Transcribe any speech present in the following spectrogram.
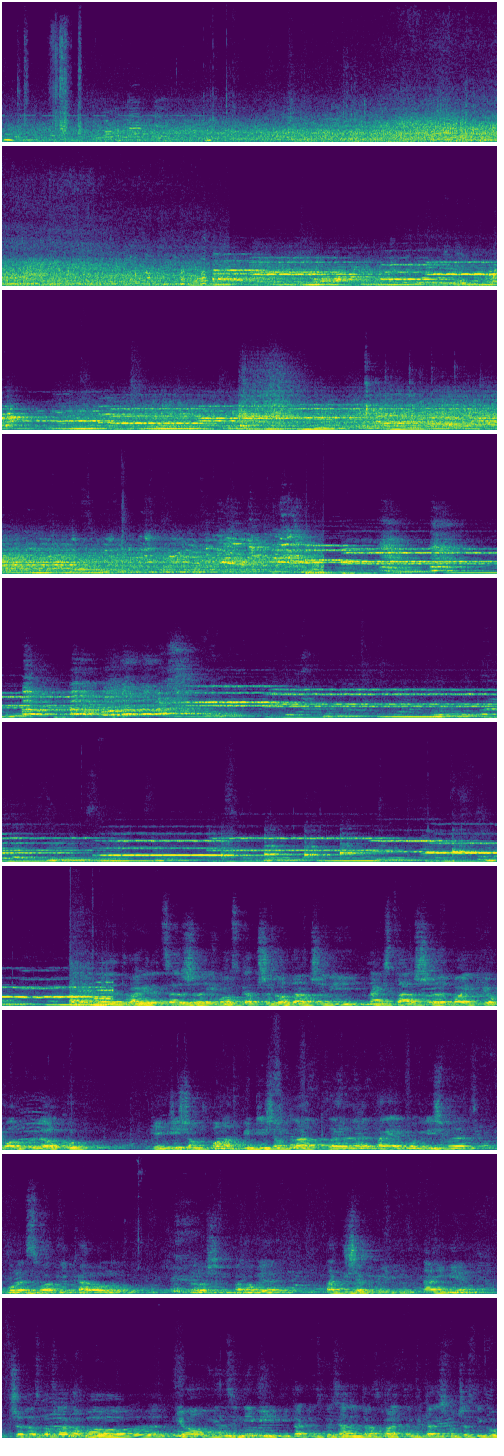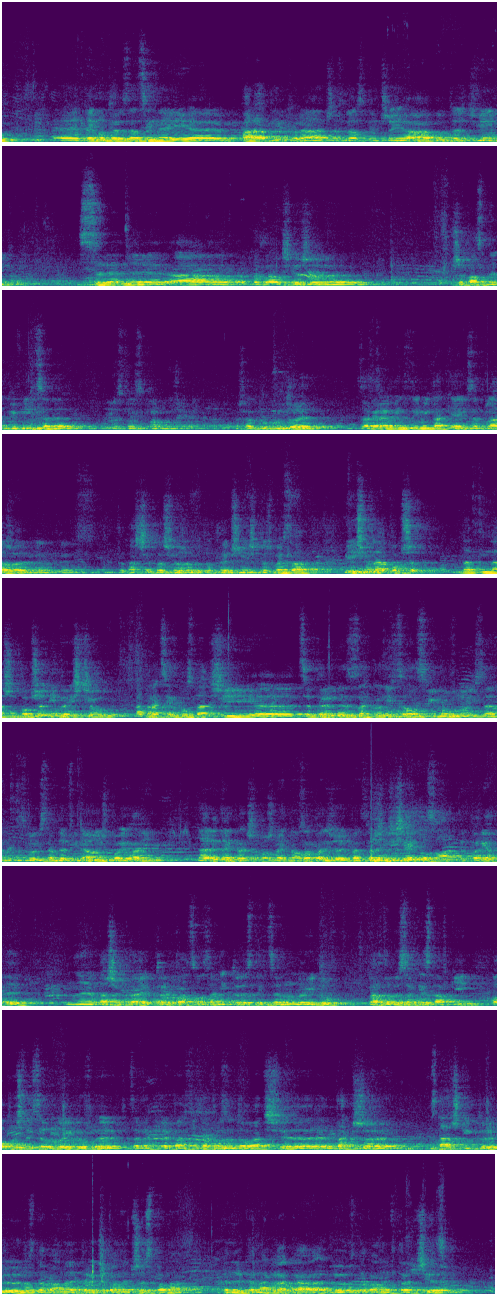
Mm-hmm. Dwaj rycerze i morska przygoda, czyli najstarsze bajki o Borku i Lolku. 50, ponad 50 lat, e, tak jak mówiliśmy, Bolesław i Karol, dorośli panowie, tak dzisiaj na imię. Przed rozpoczynką, bo nią między innymi i takim specjalnym transparentem witaliśmy uczestników e, tej motoryzacyjnej e, parady, która przez Gosty przejechała. Był też dźwięk syreny, a okazało się, że przepasne piwnice w Justyńskim Ośrodku Kultury zawierają między innymi takie egzemplarze, więc, to nas się prosiło, żeby to tutaj przynieść. Proszę Państwa, mieliśmy na, na naszym poprzednim wejściu atrakcję w postaci e, cytryny z zakonnicą z filmu z Luisem, z Luisem Delfineum, już pojechali na rynek, także można ich tam złapać, jeżeli Państwo dzisiaj, bo są antypariaty m, w naszym kraju, które płacą za niektóre z tych celuloidów bardzo wysokie stawki. Oprócz tych celuloidów e, chcemy tutaj Państwu zaprezentować e, także znaczki, które były rozdawane, projektowane przez pana Henryka Naglaka, były rozdawane w trakcie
